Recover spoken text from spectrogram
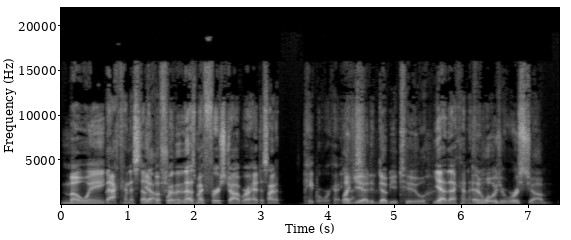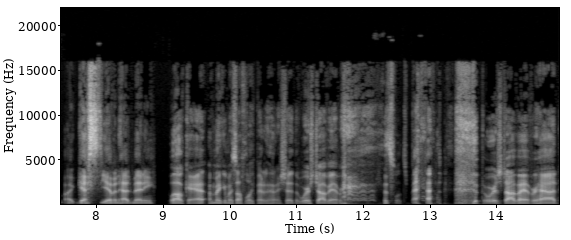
mowing, that kind of stuff Yeah, before sure. then. That was my first job where I had to sign a paperwork. I Like guess. you had a W two. Yeah, that kind of thing. And what was your worst job? I guess you haven't had many. Well, okay, I, I'm making myself look better than I should. The worst job I ever this one's bad. the worst job I ever had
